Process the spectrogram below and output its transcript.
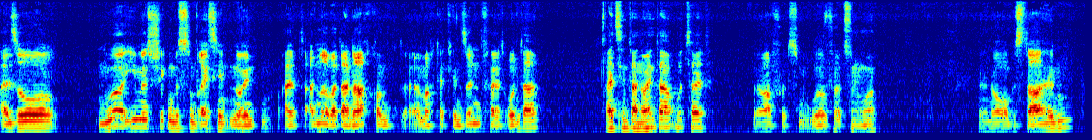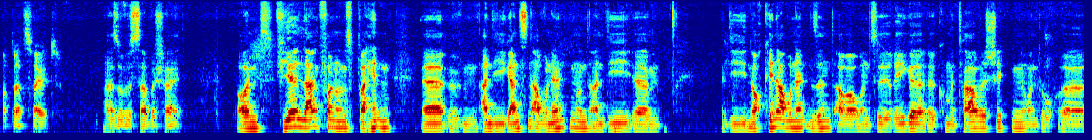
Also nur E-Mails schicken bis zum 13.09. Alles andere, was danach kommt, äh, macht ja keinen Sinn, fällt runter. 13.09. Uhrzeit? Ja, 14 Uhr. 14 Uhr. Genau, bis dahin habt ihr Zeit. Also wisst ihr Bescheid. Und vielen Dank von uns beiden äh, an die ganzen Abonnenten und an die, ähm, die noch keine Abonnenten sind, aber uns äh, rege äh, Kommentare schicken und auch äh,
